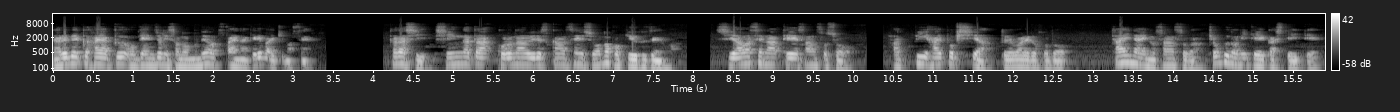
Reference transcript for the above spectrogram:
なるべく早く保健所にその旨を伝えなければいけません。ただし、新型コロナウイルス感染症の呼吸不全は、幸せな低酸素症、ハッピーハイポキシアと呼ばれるほど、体内の酸素が極度に低下していて、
